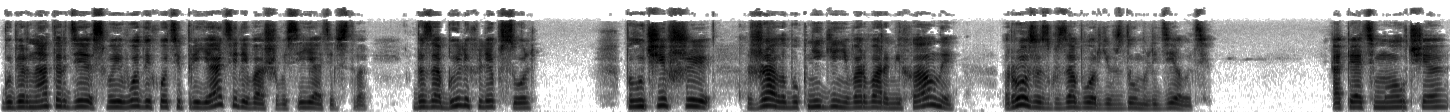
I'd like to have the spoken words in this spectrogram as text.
Губернатор, где своеводы хоть и приятели вашего сиятельства, да забыли хлеб-соль. Получившие жалобу княгини Варвары Михайловны розыск в заборье вздумали делать. Опять молча,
